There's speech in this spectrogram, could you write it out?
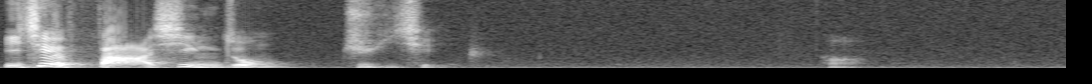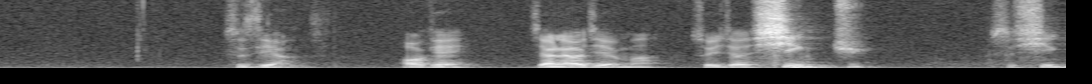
一切法性中具一切，啊，是这样子。OK，这样了解吗？所以叫性具，是性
